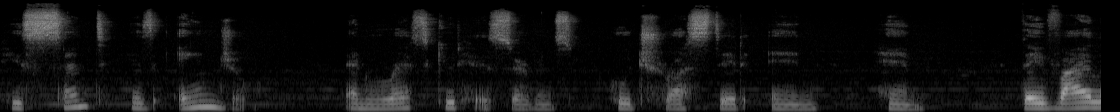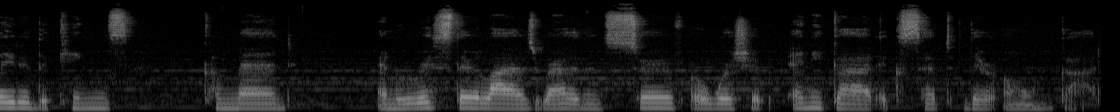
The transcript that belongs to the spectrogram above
He sent his angel and rescued his servants who trusted in him. They violated the king's command and risked their lives rather than serve or worship any God except their own God.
